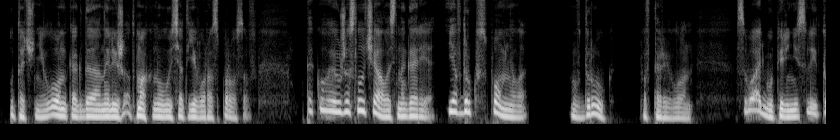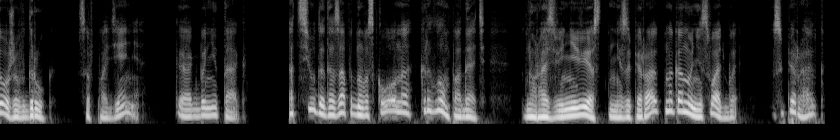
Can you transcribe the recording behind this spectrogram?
— уточнил он, когда она лишь отмахнулась от его расспросов. «Такое уже случалось на горе. Я вдруг вспомнила. «Вдруг», — повторил он, — «свадьбу перенесли тоже вдруг. Совпадение? Как бы не так. Отсюда до западного склона крылом подать. Но разве невест не запирают накануне свадьбы? Запирают.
